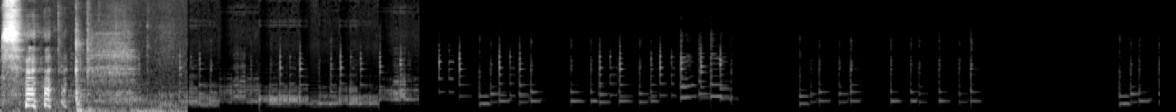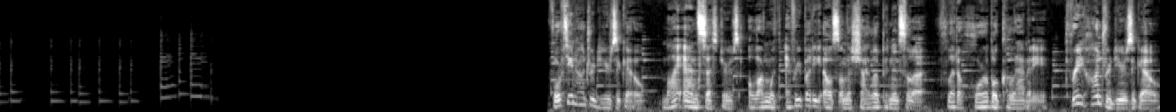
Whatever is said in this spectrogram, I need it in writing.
Fourteen hundred years ago, my ancestors, along with everybody else on the Shiloh Peninsula, fled a horrible calamity. Three hundred years ago,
